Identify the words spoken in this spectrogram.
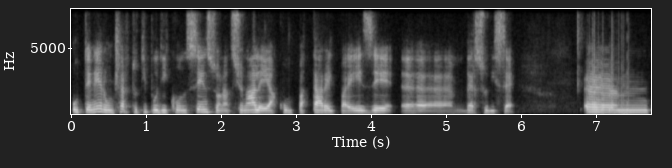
ottenere un certo tipo di consenso nazionale e a compattare il paese eh, verso di sé. Ehm,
